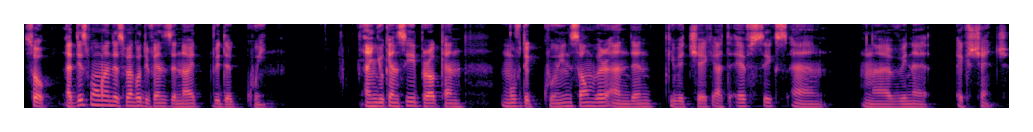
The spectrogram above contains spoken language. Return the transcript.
So at this moment Esipenko defends the knight with the queen and you can see Pragg can move the queen somewhere and then give a check at f6 and uh, win a exchange.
